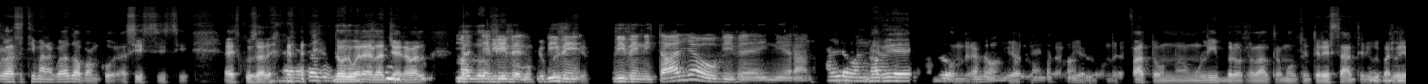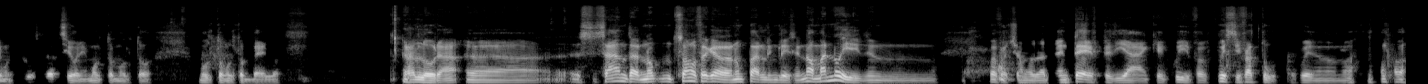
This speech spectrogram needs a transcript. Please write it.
la settimana quella dopo ancora. Sì, sì, sì. Eh, scusate, eh, devo guardare la Genova. Lo, lo vive, vive, vive, in Italia o vive in Iran? A Londra. No, vive a Londra. A Londra, vive a Londra, okay, vive a Londra. Ha fatto un, un, libro, tra l'altro, molto interessante, di cui parleremo di illustrazioni, molto, molto, molto, molto bello. Allora, uh, Sandra, non sono fregata, non parlo inglese. No, ma noi mh, mm, poi facciamo da interpreti anche, qui, qui si fa tutto. Qui, no, no, no,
